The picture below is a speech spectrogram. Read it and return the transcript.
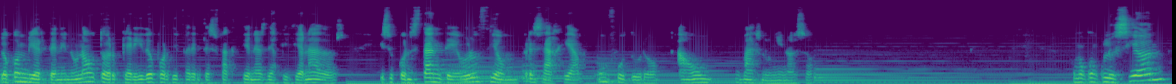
lo convierten en un autor querido por diferentes facciones de aficionados y su constante evolución presagia un futuro aún más luminoso. Como conclusión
